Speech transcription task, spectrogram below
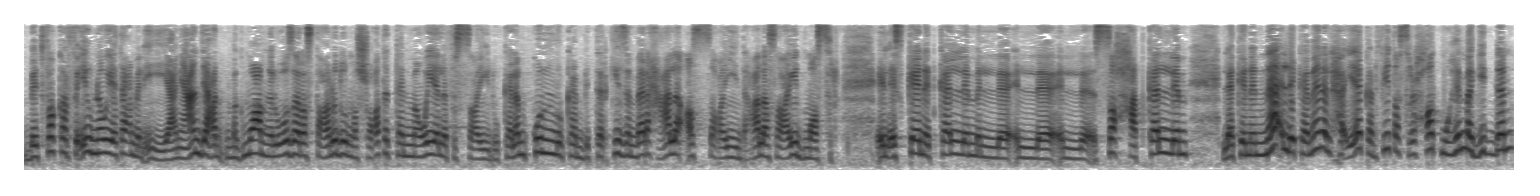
بتفكر في إيه وناوية تعمل إيه؟ يعني عندي مجموعة من الوزراء استعرضوا المشروعات التنموية اللي في الصعيد والكلام كله كان بالتركيز امبارح على الصعيد على صعيد مصر. الإسكان اتكلم الصحة اتكلم لكن النقل كمان الحقيقة كان فيه تصريحات مهمة جدا.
